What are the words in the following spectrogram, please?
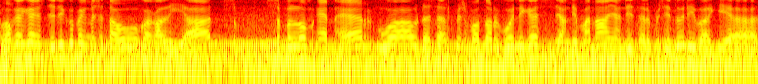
Oke guys, jadi gue pengen ngasih tahu ke kalian se- sebelum NR gua udah servis motor gue nih guys, yang di mana yang di servis itu di bagian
